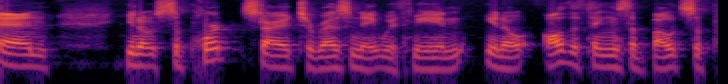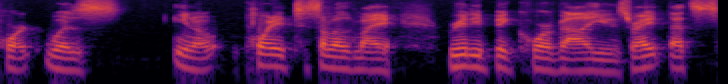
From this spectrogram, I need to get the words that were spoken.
And you know, support started to resonate with me, and you know, all the things about support was you know pointed to some of my really big core values right that's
